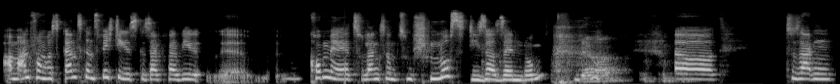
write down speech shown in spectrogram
am Anfang was ganz, ganz Wichtiges gesagt, weil wir äh, kommen ja jetzt so langsam zum Schluss dieser Sendung. Ja. äh, zu sagen,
